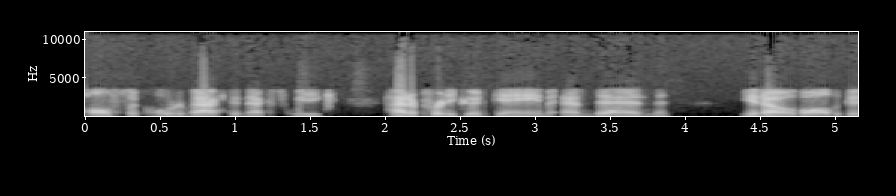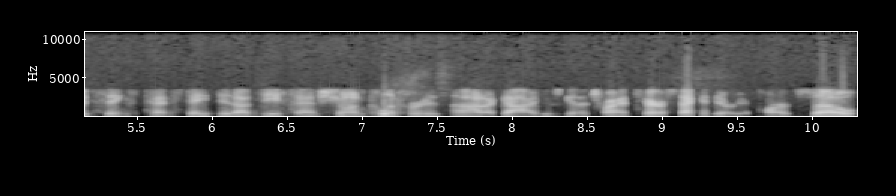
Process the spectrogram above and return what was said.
Tulsa quarterback the next week had a pretty good game, and then you know, of all the good things Penn State did on defense, Sean Clifford is not a guy who's going to try and tear a secondary apart. So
